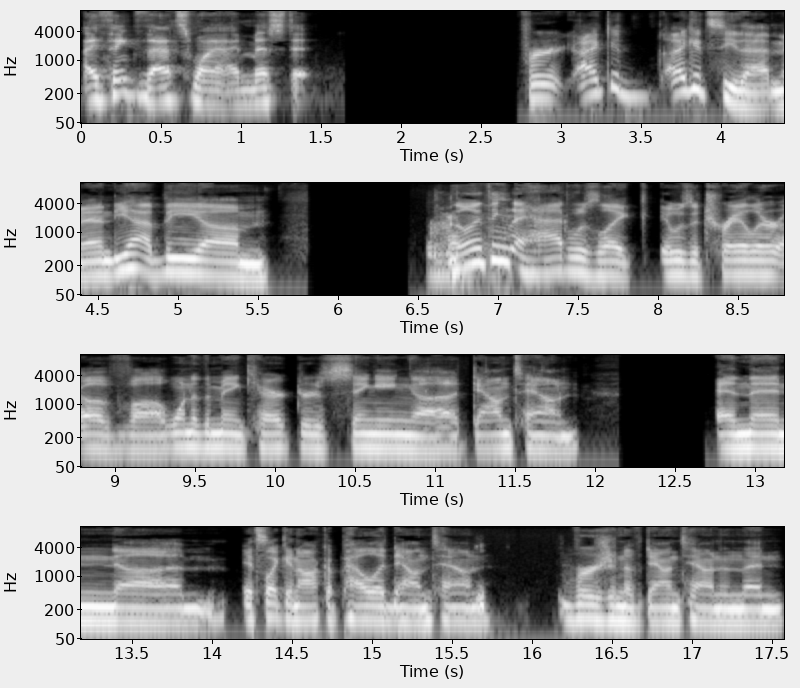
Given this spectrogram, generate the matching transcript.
I think that's why I missed it. For I could I could see that, man. Yeah, the um the only thing they had was like it was a trailer of uh, one of the main characters singing uh, downtown, and then um, it's like an acapella downtown version of downtown, and then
